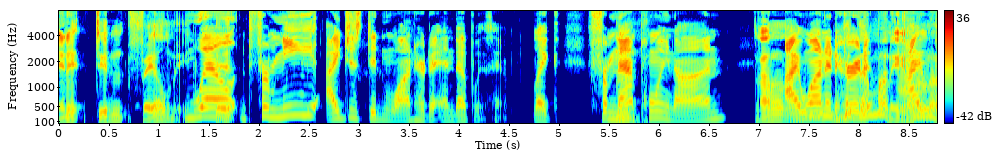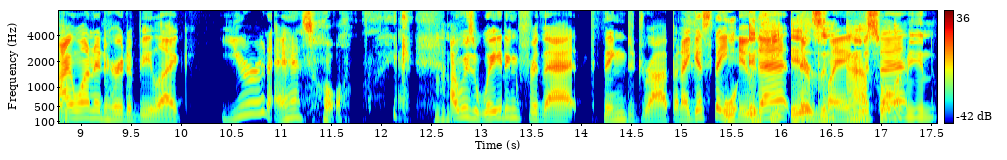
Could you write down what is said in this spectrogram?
And it didn't fail me. well, It- for me, I just didn't want her to end up with him. Like from that point on, I don't I wanted her to. money. I, I. I wanted her to be like, "You're an asshole." like Hmm. I was waiting for that thing to drop, and I guess they Well, knew that he they're an playing with asshole. that. I mean,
